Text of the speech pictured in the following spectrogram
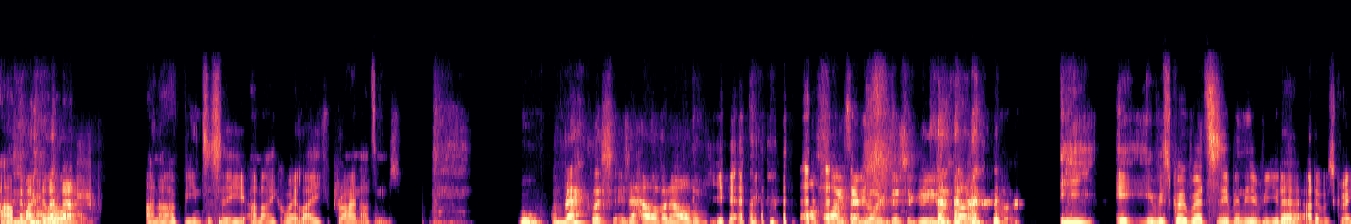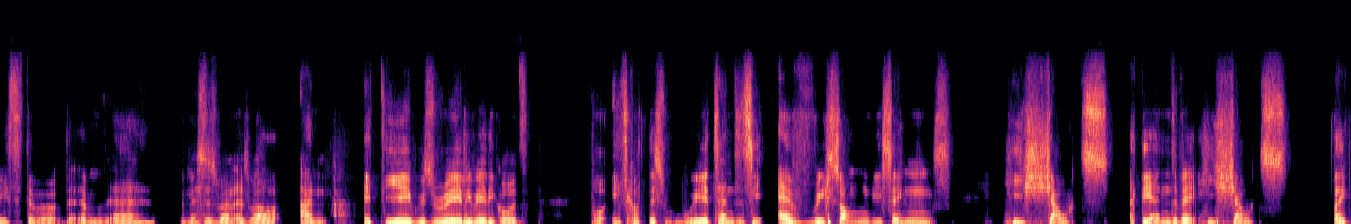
I'm Michael, and I've been to see, and I quite like Bryan Adams. Ooh, and Reckless is a hell of an album. Yeah, I'll fight anyone who disagrees with that. he it, was great. We went to see him in the arena, and it was great. The um, uh, the missus went as well, and it he was really really good. But it's got this weird tendency. Every song he sings, he shouts at the end of it. He shouts like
